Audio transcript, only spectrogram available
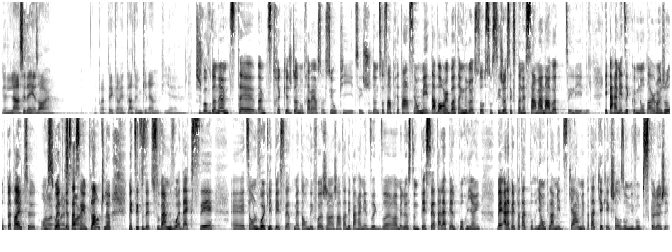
le lancer dans les airs. Pourrait peut-être comme être planter une graine, puis... euh, Puis je vais vous donner un petit, euh, un petit truc que je donne aux travailleurs sociaux, puis je vous donne ça sans prétention, mais d'avoir un bottin de ressources aussi. Je sais que c'est pas nécessairement dans votre, les, les, les paramédics communautaires un jour, peut-être. euh, On le souhaite on que ça s'implante, là. Mais tu sais, vous êtes souvent une voie d'accès Euh, on le voit avec les P7, mettons, des fois, j'en- j'entends des paramédics dire « Ah, mais là, c'est une P7, elle appelle pour rien. » Ben, elle appelle peut-être pour rien au plan médical, mais peut-être qu'il y a quelque chose au niveau psychologique.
